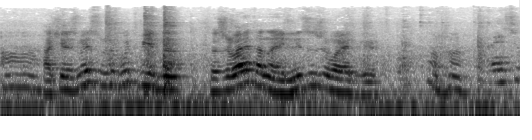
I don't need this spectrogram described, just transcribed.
А. а через месяц уже будет видно, заживает она или не заживает. Говорит. Ага. А, если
